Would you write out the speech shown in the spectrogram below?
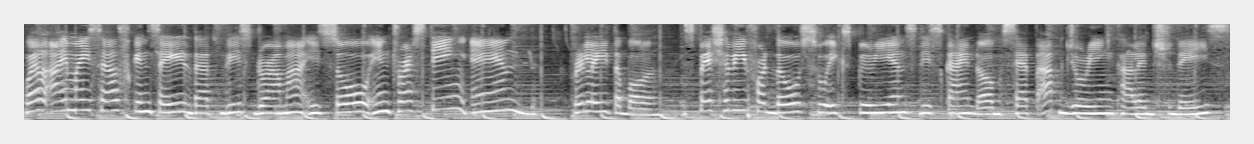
Well, I myself can say that this drama is so interesting and relatable, especially for those who experience this kind of setup during college days.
